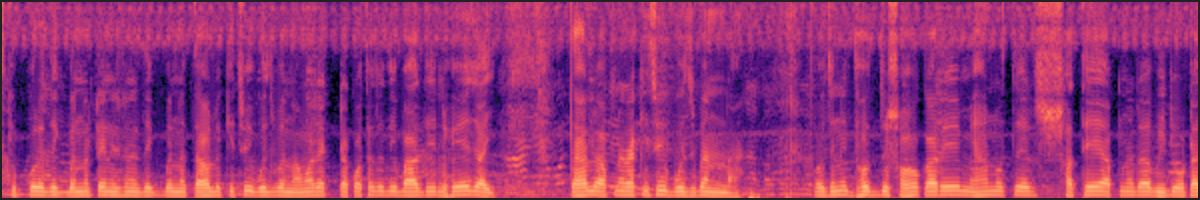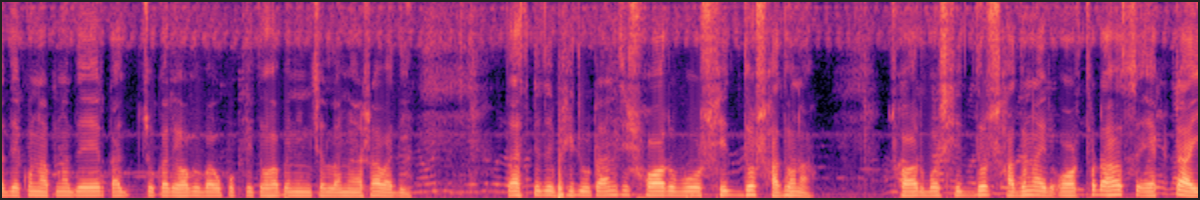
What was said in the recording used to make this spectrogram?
স্কিপ করে দেখবেন না, টেনে টেনে দেখবেন না, তাহলে কিছুই বুঝবেন না। আমার একটা কথা যদি বাতিল হয়ে যায়, তাহলে আপনারা কিছুই বুঝবেন না। ওই জন্য ধৈর্য সহকারে মেহনতের সাথে আপনারা ভিডিওটা দেখুন, আপনাদের কার্যকারী হবে বা উপকৃত হবেন ইনশাল্লাহ আমি আশাবাদী। তো আজকে যে ভিডিওটা আনছি, সর্বসিদ্ধ সাধনা। সর্বসিদ্ধ সাধনার অর্থটা হচ্ছে একটাই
